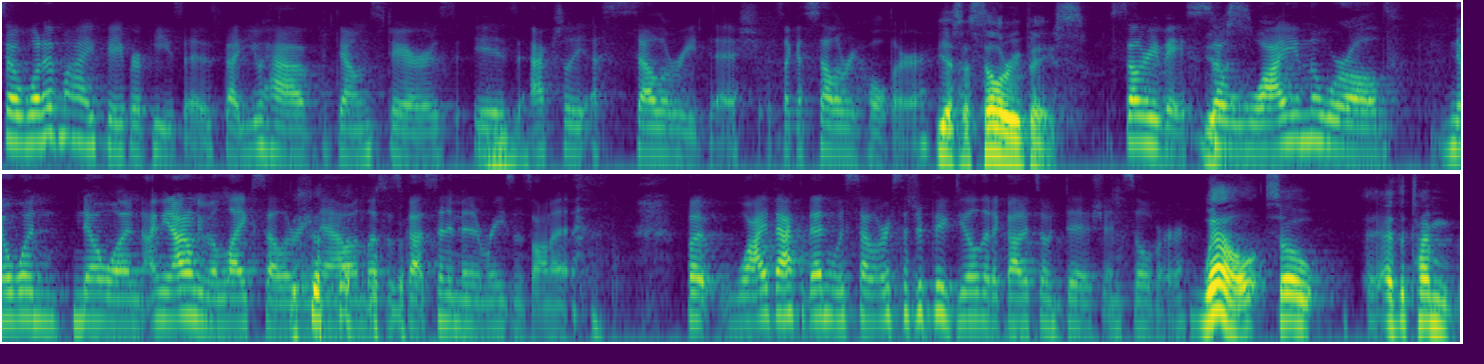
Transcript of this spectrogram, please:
So one of my favorite pieces that you have downstairs is mm-hmm. actually a celery dish. It's like a celery holder. Yes, a celery vase. Celery vase. Yes. So why in the world no one no one I mean I don't even like celery now unless it's got cinnamon and raisins on it. But why back then was celery such a big deal that it got its own dish in silver? Well, so at the time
